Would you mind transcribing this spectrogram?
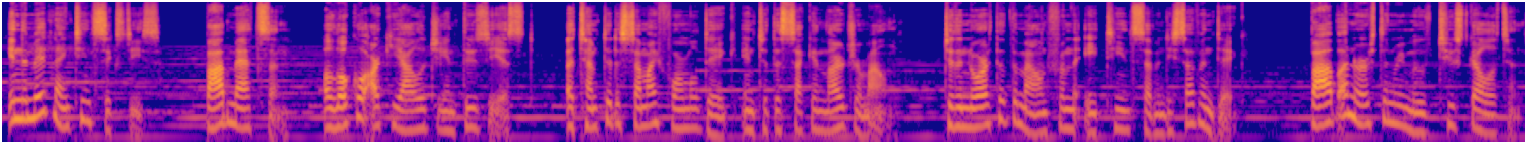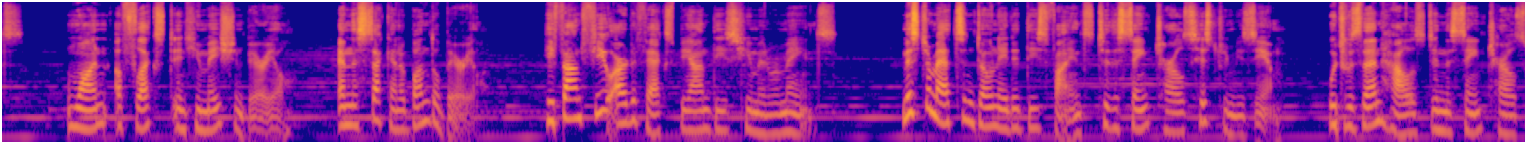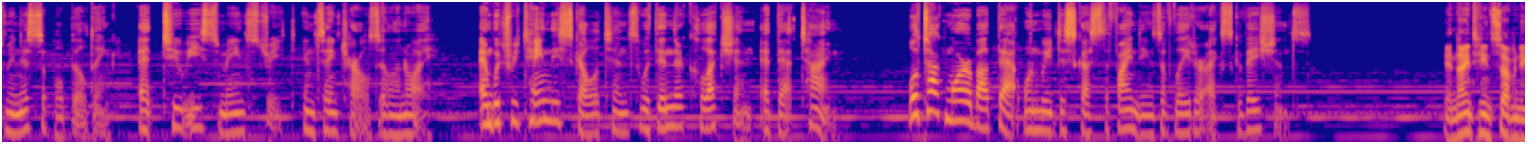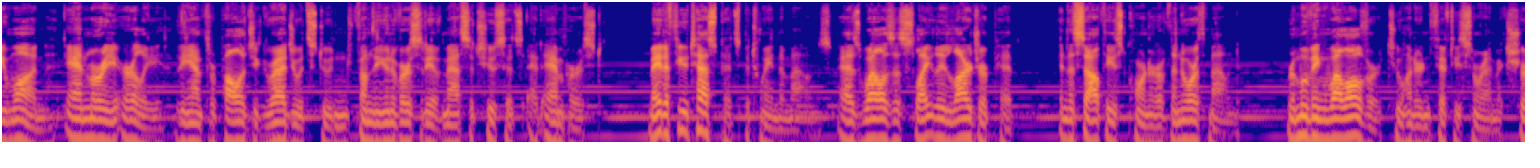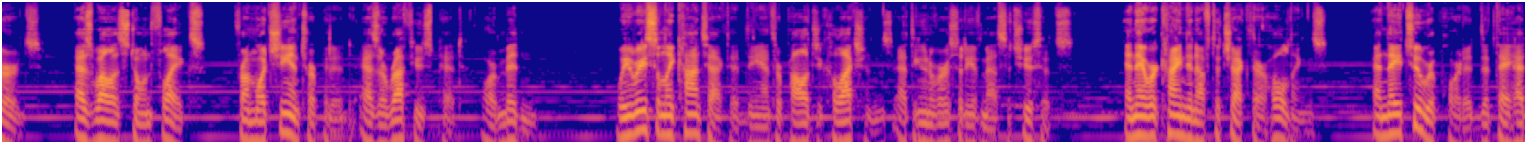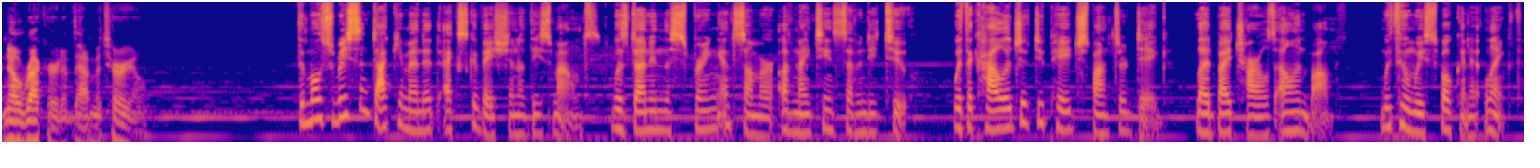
In the mid 1960s, Bob Matson, a local archaeology enthusiast, attempted a semi formal dig into the second larger mound, to the north of the mound from the 1877 dig. Bob unearthed and removed two skeletons one a flexed inhumation burial, and the second a bundle burial. He found few artifacts beyond these human remains. Mr. Matson donated these finds to the St. Charles History Museum, which was then housed in the St. Charles Municipal Building at 2 East Main Street in St. Charles, Illinois, and which retained these skeletons within their collection at that time. We'll talk more about that when we discuss the findings of later excavations. In 1971, Anne Marie Early, the anthropology graduate student from the University of Massachusetts at Amherst, made a few test pits between the mounds, as well as a slightly larger pit in the southeast corner of the North Mound, removing well over 250 ceramic sherds, as well as stone flakes, from what she interpreted as a refuse pit or midden. We recently contacted the anthropology collections at the University of Massachusetts, and they were kind enough to check their holdings, and they too reported that they had no record of that material. The most recent documented excavation of these mounds was done in the spring and summer of 1972 with the College of DuPage sponsored dig led by Charles Ellenbaum, with whom we've spoken at length.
